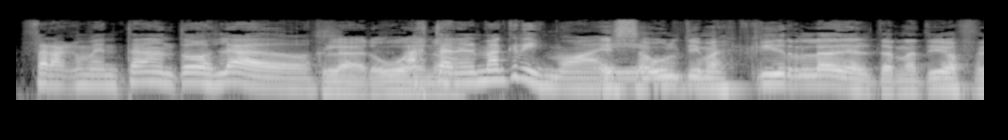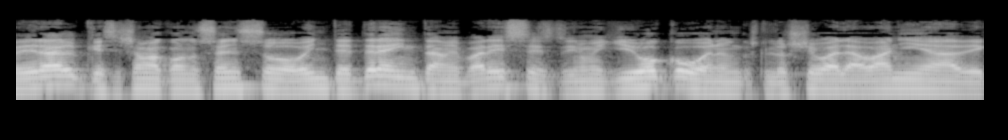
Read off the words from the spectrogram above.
fragmentado en todos lados. Claro, bueno. Hasta en el macrismo hay. Esa última esquirla de Alternativa Federal que se llama Consenso 2030, me parece, si no me equivoco, bueno, lo lleva la baña de,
